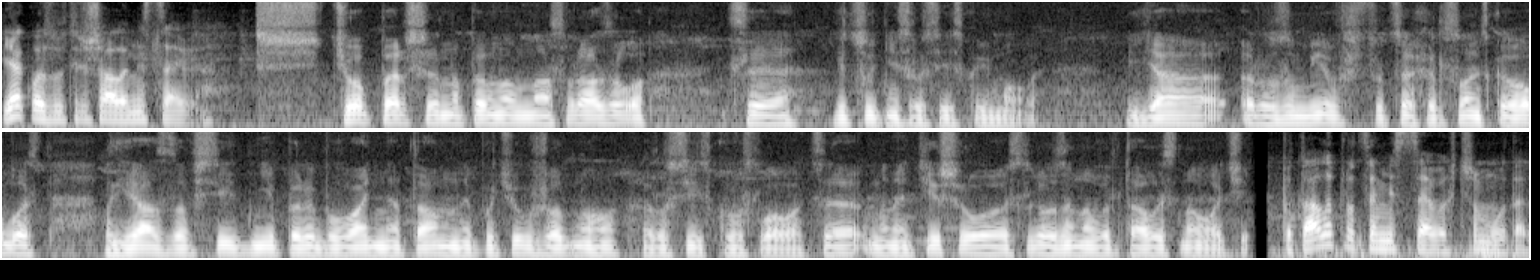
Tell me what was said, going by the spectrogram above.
Як вас зустрічали місцеві? Що перше, напевно, в нас вразило, це відсутність російської мови. Я розумів, що це Херсонська область, я за всі дні перебування там не почув жодного російського слова. Це мене тішило, сльози навертались на очі. Питали про це місцевих? Чому так?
